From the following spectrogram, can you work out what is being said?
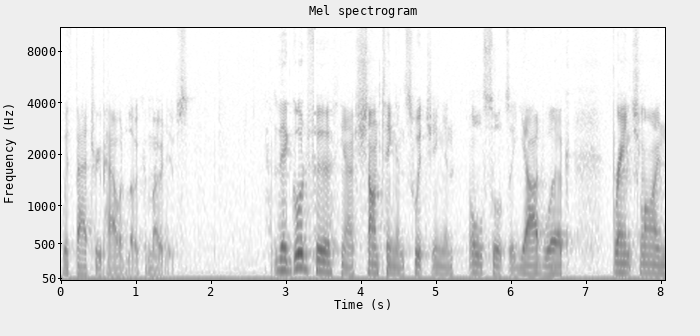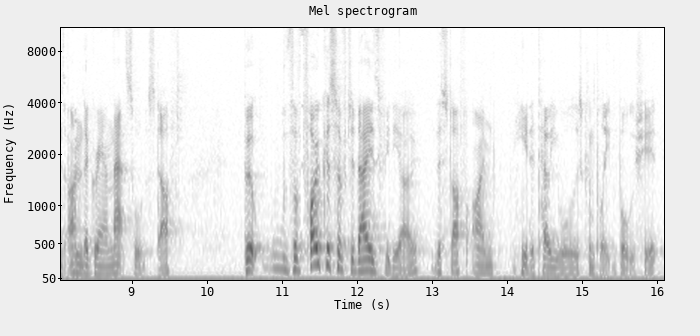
with battery-powered locomotives. They're good for, you know, shunting and switching and all sorts of yard work, branch lines, underground, that sort of stuff. But the focus of today's video, the stuff I'm here to tell you all is complete bullshit,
